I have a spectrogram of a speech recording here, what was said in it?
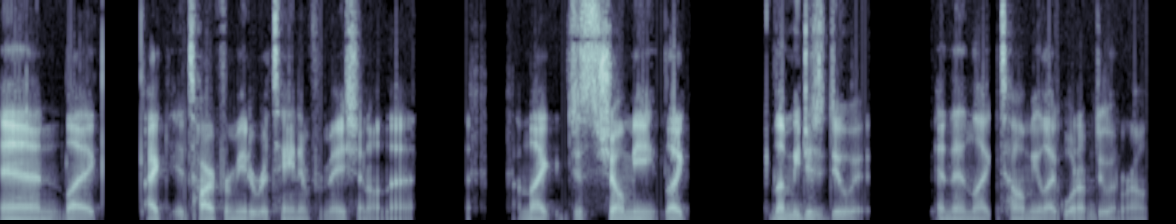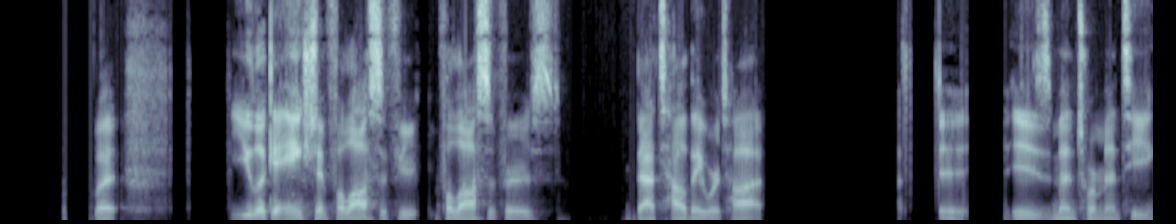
and like I, it's hard for me to retain information on that. I'm like, just show me, like, let me just do it, and then like tell me like what I'm doing wrong. But you look at ancient philosophy philosophers, that's how they were taught. It is mentor mentee.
